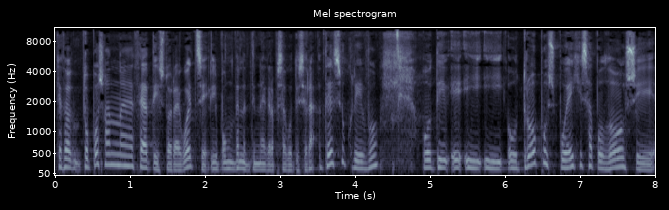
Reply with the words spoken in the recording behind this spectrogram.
και θα το πω σαν ε, θεατής τώρα εγώ, έτσι. Λοιπόν, δεν την έγραψα εγώ τη σειρά. Δεν σου κρύβω ότι ε, ο τρόπος που έχεις αποδώσει,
